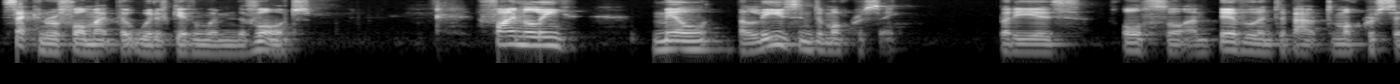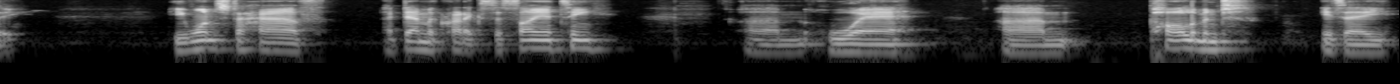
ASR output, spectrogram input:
Second Reform Act that would have given women the vote. Finally, Mill believes in democracy, but he is also ambivalent about democracy. He wants to have a democratic society um, where um, Parliament is a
